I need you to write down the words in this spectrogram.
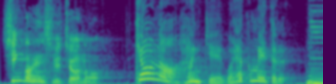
慎吾編集長の今日の半径 500m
